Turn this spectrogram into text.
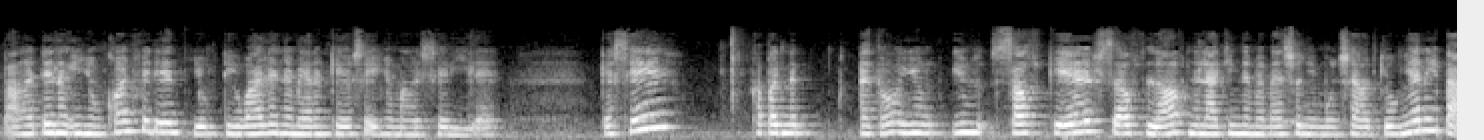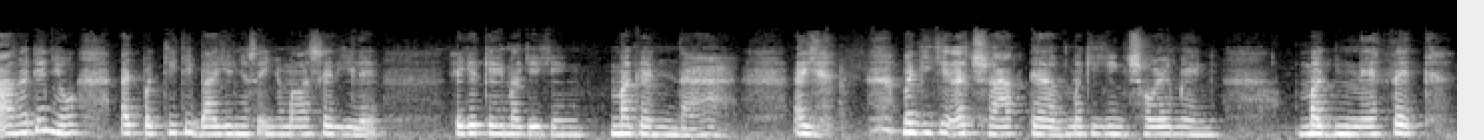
Paangatin ang inyong confident, yung tiwala na meron kayo sa inyong mga sarili. Kasi, kapag nag, ito, yung, yung self-care, self-love na laging na-mention ni Moonchild, kung yan ay paangatin nyo at pagtitibayin nyo sa inyong mga sarili, higit kayo magiging maganda. Ay, magiging attractive, magiging charming, magnetic,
